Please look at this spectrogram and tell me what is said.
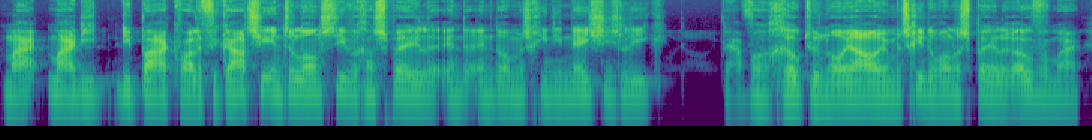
Maar, maar die, die paar kwalificatie-interlands die we gaan spelen en, en dan misschien die Nations League. Ja, voor een groot toernooi haal je misschien nog wel een speler over, maar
